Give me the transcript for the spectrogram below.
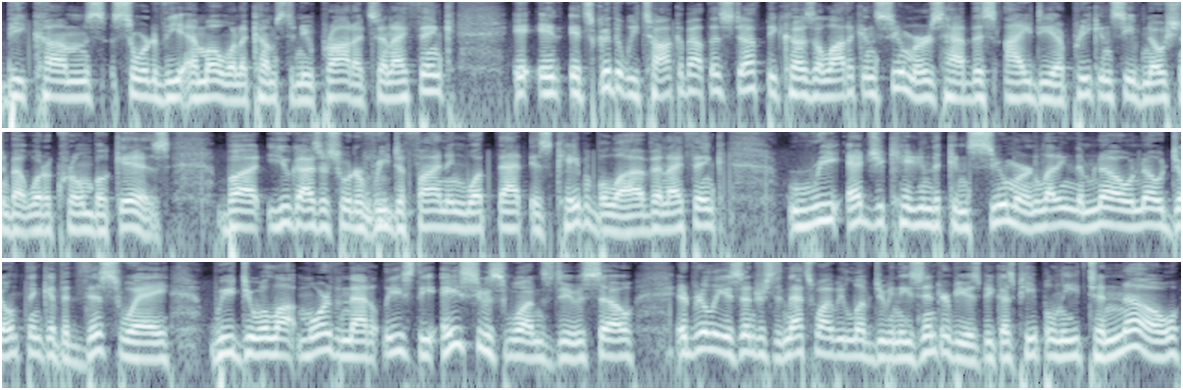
becomes sort of the MO when it comes to new products. And I think it, it, it's good that we talk about this stuff because a lot of consumers have this idea, preconceived notion about what a Chromebook is. But you guys are sort of mm-hmm. redefining what that is capable of. And I think re educating the consumer and letting them know, no, don't think of it this way. We do a lot more than that. At least the Asus ones do. So it really is interesting. That's why we love doing these interviews interviews because people need to know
